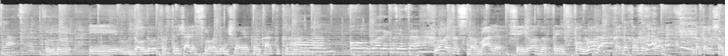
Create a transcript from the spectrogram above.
13. Мгм. И долго вы провстречались с молодым человеком так вот уже? А, полгода где-то. Ну, это нормально, серьезно, в принципе, полгода, это тоже срок. Это тоже срок.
